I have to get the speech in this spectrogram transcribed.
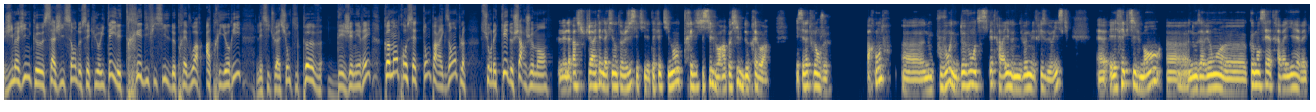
J'imagine que s'agissant de sécurité, il est très difficile de prévoir a priori les situations qui peuvent dégénérer. Comment procède-t-on par exemple sur les quais de chargement? La particularité de l'accidentologie, c'est qu'il est effectivement très difficile, voire impossible de prévoir. Et c'est là tout l'enjeu. Par contre, euh, nous pouvons et nous devons anticiper, travailler nos niveaux de maîtrise de risque et effectivement, nous avions commencé à travailler avec,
